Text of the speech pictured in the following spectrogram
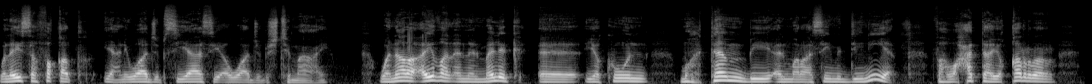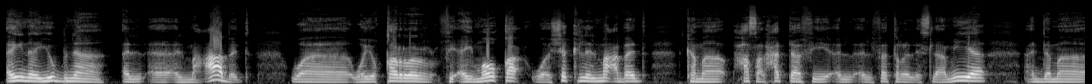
وليس فقط يعني واجب سياسي أو واجب اجتماعي. ونرى أيضا أن الملك يكون مهتم بالمراسيم الدينية فهو حتى يقرر أين يبنى المعابد ويقرر في أي موقع وشكل المعبد كما حصل حتى في الفترة الإسلامية عندما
